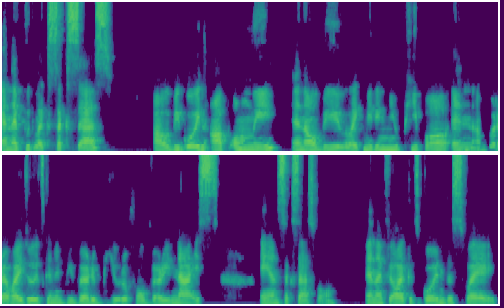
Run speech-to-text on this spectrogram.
and I put like success, I'll be going up only and I'll be like meeting new people. And mm-hmm. whatever I do, it's going to be very beautiful, very nice, and successful. And I feel like it's going this way.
